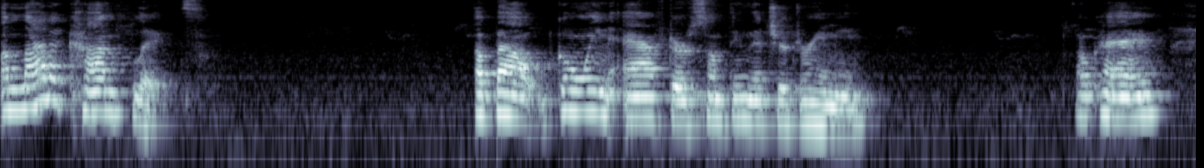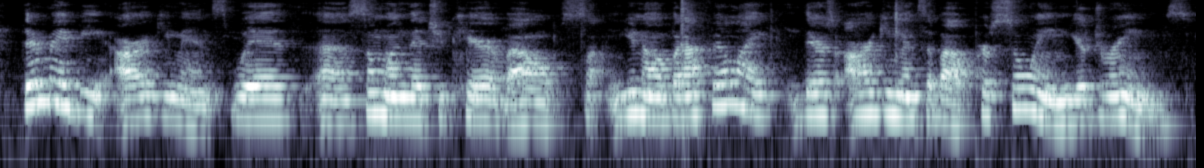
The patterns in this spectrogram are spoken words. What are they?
a lot of conflict about going after something that you're dreaming. Okay? There may be arguments with uh, someone that you care about, you know, but I feel like there's arguments about pursuing your dreams.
